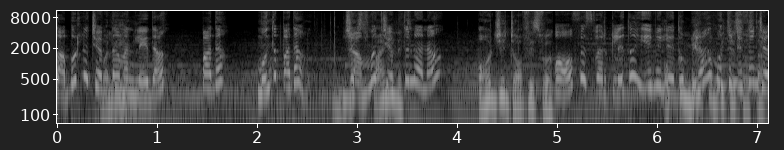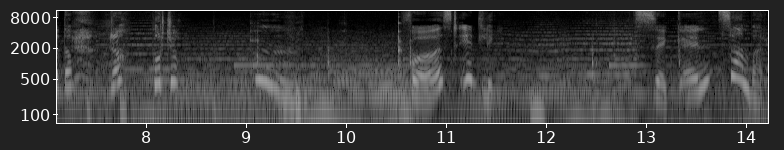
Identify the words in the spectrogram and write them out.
కబుర్లు చెప్దామని లేదా? పద ముందు పద. Minutes. చెప్తున్నానా? Urgent office work office work లేదు ఏమీ లేదు. రా ముందు టిఫిన్. చేద్దాం. రా కూర్చో. ఫస్ట్ ఇడ్లీ. సెకండ్ సాంబార్.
